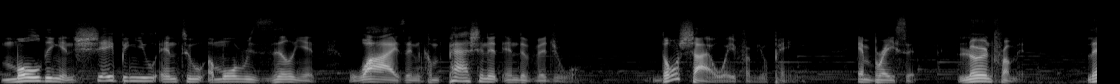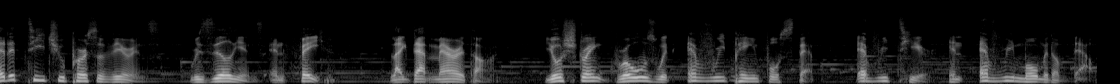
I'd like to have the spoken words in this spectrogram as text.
molding and shaping you into a more resilient, wise, and compassionate individual. Don't shy away from your pain. Embrace it. Learn from it. Let it teach you perseverance, resilience, and faith. Like that marathon, your strength grows with every painful step, every tear, and every moment of doubt.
